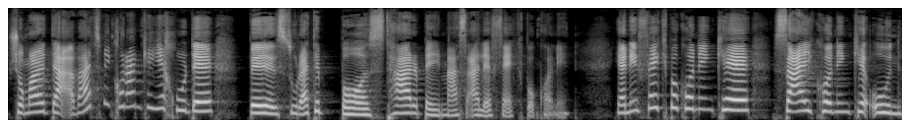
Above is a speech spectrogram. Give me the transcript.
شما رو دعوت می‌کنم که یه خورده به صورت بازتر به این مسئله فکر بکنین. یعنی فکر بکنین که سعی کنین که اون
